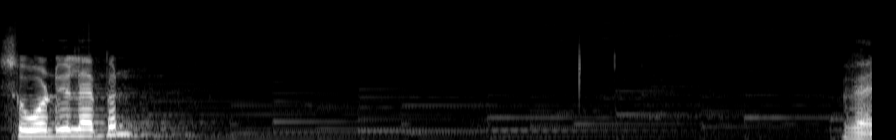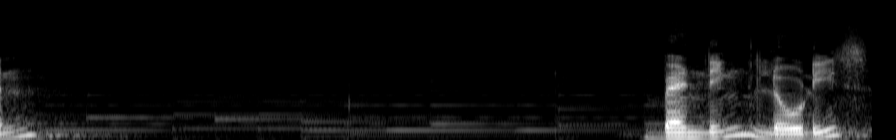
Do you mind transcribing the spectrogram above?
so what will happen when bending load is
